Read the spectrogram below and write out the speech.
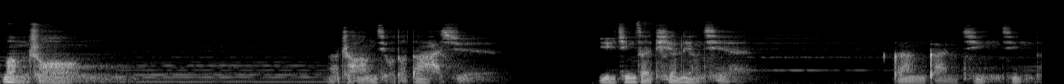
梦中那长久的大雪，已经在天亮前干干净净的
